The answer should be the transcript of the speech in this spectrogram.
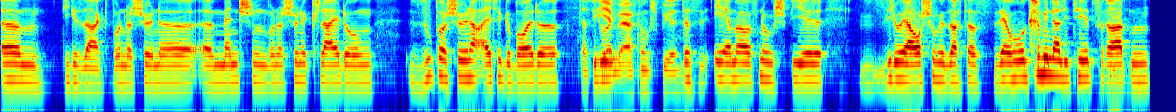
Ähm, wie gesagt, wunderschöne äh, Menschen, wunderschöne Kleidung, super schöne alte Gebäude. Das EM-Eröffnungsspiel. Das EM-Eröffnungsspiel, wie du ja auch schon gesagt hast, sehr hohe Kriminalitätsraten,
